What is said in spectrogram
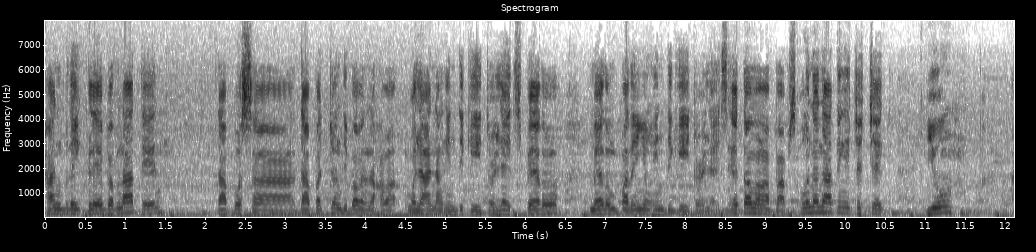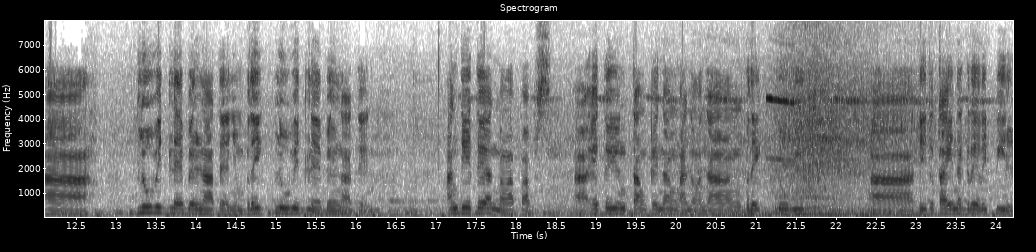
handbrake lever natin tapos ah, dapat yun di ba naka, wala ng indicator lights. Pero meron pa rin yung indicator lights. Eto mga paps una nating i-check yung ah, fluid level natin yung brake fluid level natin. Andito yan mga paps. Ah, ito yung tangke ng ano ng brake fluid. Ah, dito tayo nagre-refill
